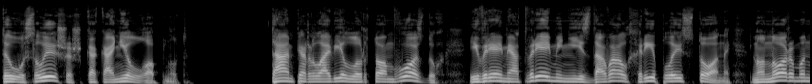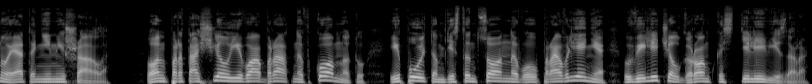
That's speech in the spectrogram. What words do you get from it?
Ты услышишь, как они лопнут». Тампер ловил ртом воздух и время от времени издавал хриплые стоны, но Норману это не мешало. Он протащил его обратно в комнату и пультом дистанционного управления увеличил громкость телевизора.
